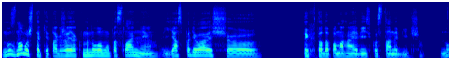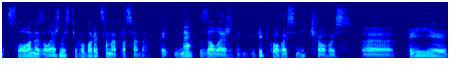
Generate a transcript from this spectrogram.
ну знову ж таки, так же як в минулому посланні, я сподіваюся, що тих, хто допомагає війську, стане більше. Ну, слово незалежність говорить саме про себе. Ти незалежний від когось, від чогось. Е, ти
